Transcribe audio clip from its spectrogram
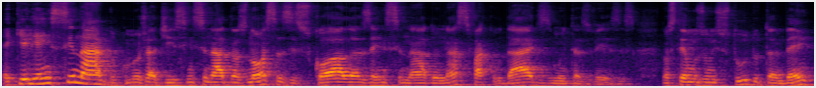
é que ele é ensinado, como eu já disse, ensinado nas nossas escolas, é ensinado nas faculdades muitas vezes. Nós temos um estudo também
